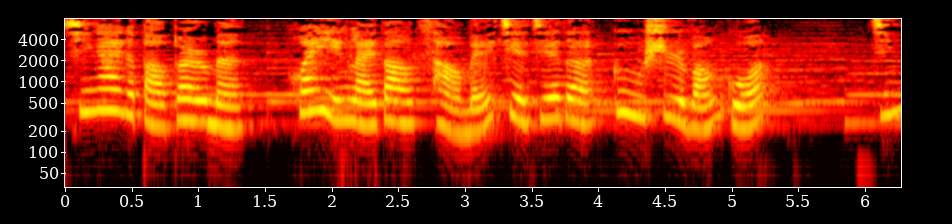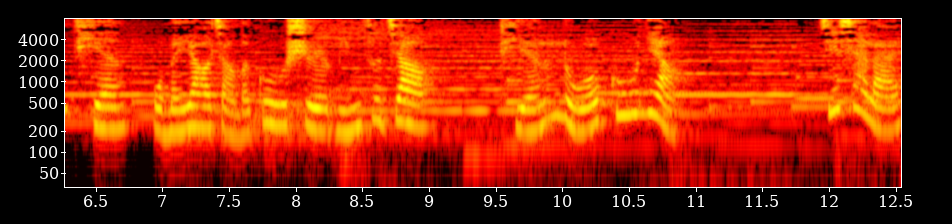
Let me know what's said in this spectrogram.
亲爱的宝贝儿们，欢迎来到草莓姐姐的故事王国。今天我们要讲的故事名字叫《田螺姑娘》。接下来，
